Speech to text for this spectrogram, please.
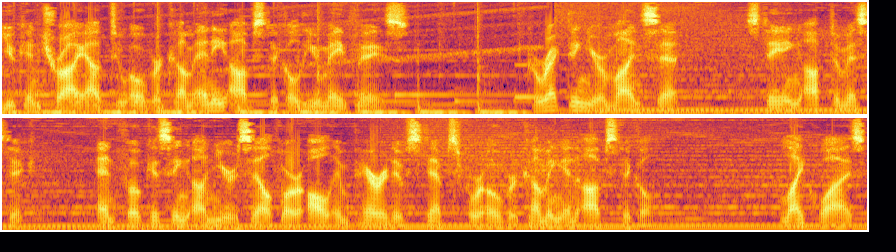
you can try out to overcome any obstacle you may face. Correcting your mindset, staying optimistic, and focusing on yourself are all imperative steps for overcoming an obstacle. Likewise,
